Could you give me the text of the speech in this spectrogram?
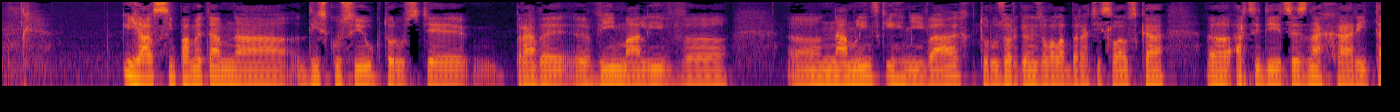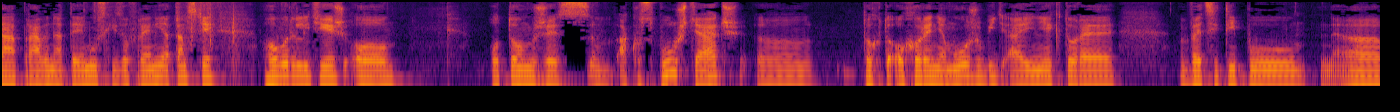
Ja si pamätám na diskusiu, ktorú ste práve vy mali v na mlínskych hnívách, ktorú zorganizovala Bratislavská e, arcidiecezna Charita práve na tému schizofrénie. A tam ste hovorili tiež o, o tom, že ako spúšťač e, tohto ochorenia môžu byť aj niektoré veci typu e,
